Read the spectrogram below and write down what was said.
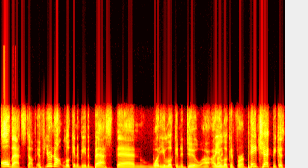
all that stuff. If you're not looking to be the best, then what are you looking to do? Are, are right. you looking for a paycheck? Because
